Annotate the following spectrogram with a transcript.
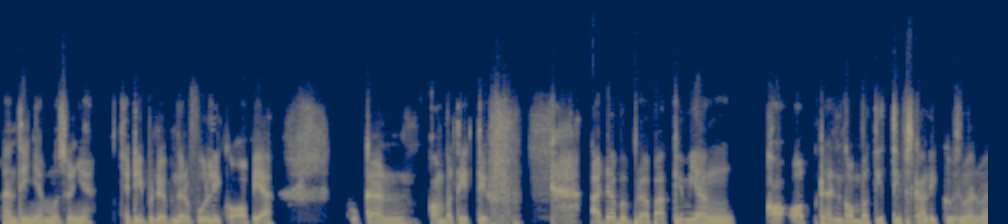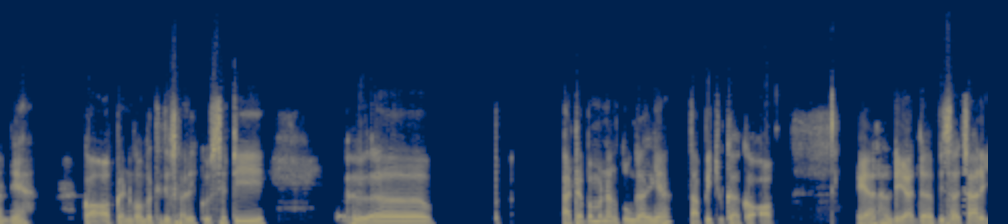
nantinya musuhnya. Jadi benar-benar fully co-op ya, bukan kompetitif. Ada beberapa game yang co-op dan kompetitif sekaligus teman-teman ya. Co-op dan kompetitif sekaligus. Jadi uh, ada pemenang tunggalnya, tapi juga co-op. Ya, nanti ada bisa cari.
